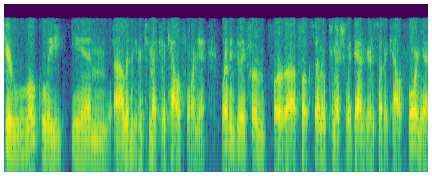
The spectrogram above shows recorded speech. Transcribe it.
here locally in uh, living here in Temecula, California, what I've been doing for for uh, folks that I'm in connection with down here in Southern California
